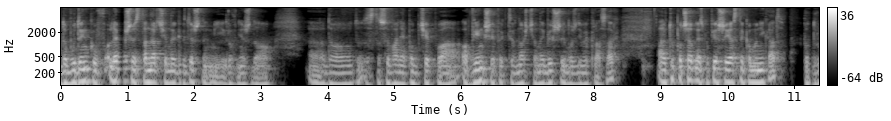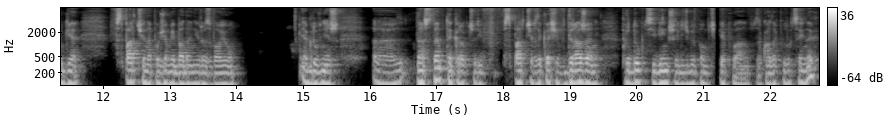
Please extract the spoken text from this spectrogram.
do budynków o lepszym standardzie energetycznym i również do, e, do, do zastosowania pomp ciepła o większej efektywności, o najwyższych możliwych klasach. Ale tu potrzebny jest po pierwsze jasny komunikat, po drugie wsparcie na poziomie badań i rozwoju, jak również E, następny krok, czyli wsparcie w zakresie wdrażań produkcji większej liczby pomp ciepła w zakładach produkcyjnych.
